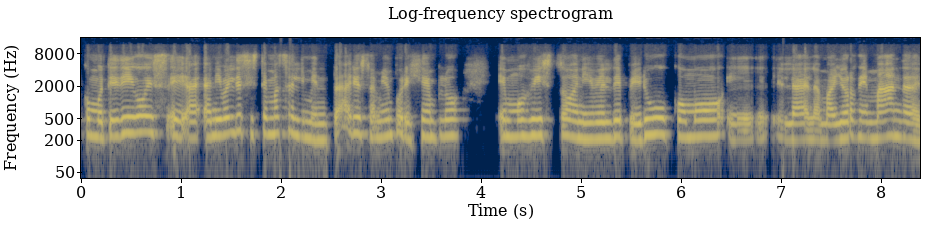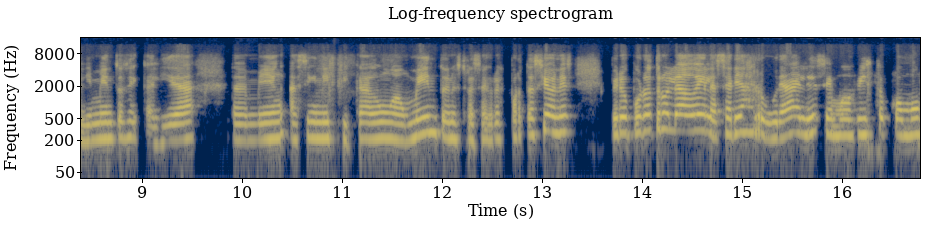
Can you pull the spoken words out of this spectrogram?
como te digo, es, eh, a, nivel de sistemas alimentarios también, por ejemplo, hemos visto a nivel de Perú cómo eh, la, mayor demanda de alimentos de calidad también ha significado un aumento en nuestras agroexportaciones, pero por otro lado, en las áreas rurales hemos visto cómo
